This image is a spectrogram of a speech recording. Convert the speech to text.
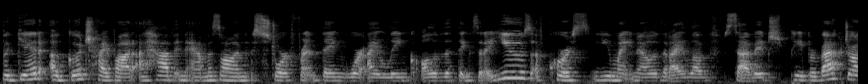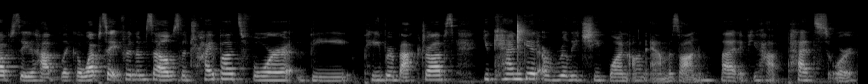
but get a good tripod. I have an Amazon storefront thing where I link all of the things that I use. Of course, you might know that I love Savage paper backdrops. They have like a website for themselves. The tripods for the paper backdrops, you can get a really cheap one on Amazon. But if you have pets or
